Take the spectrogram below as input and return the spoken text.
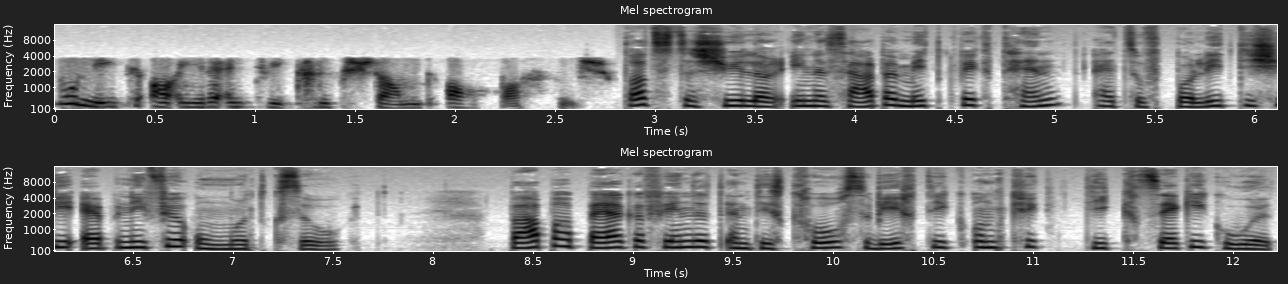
die nicht an ihren Entwicklungsstand angepasst ist. Trotz dass SchülerInnen selber mitgewirkt haben, hat es auf politischer Ebene für Unmut gesorgt. Barbara Berger findet einen Diskurs wichtig und Kritik sei gut.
